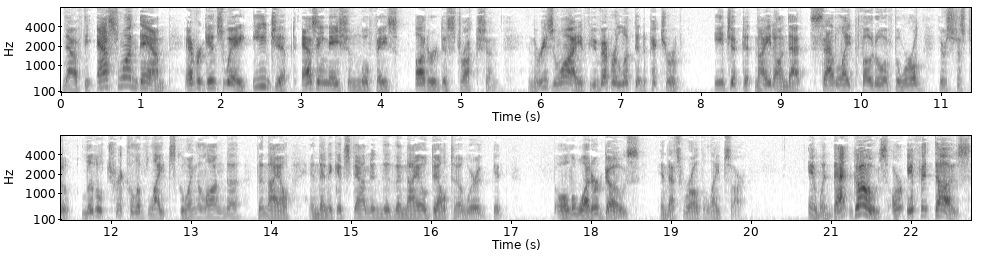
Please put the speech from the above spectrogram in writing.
Now, if the Aswan Dam ever gives way, Egypt as a nation will face utter destruction. And the reason why, if you've ever looked at a picture of Egypt at night on that satellite photo of the world, there's just a little trickle of lights going along the, the Nile, and then it gets down into the Nile Delta where it all the water goes, and that's where all the lights are. And when that goes, or if it does,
